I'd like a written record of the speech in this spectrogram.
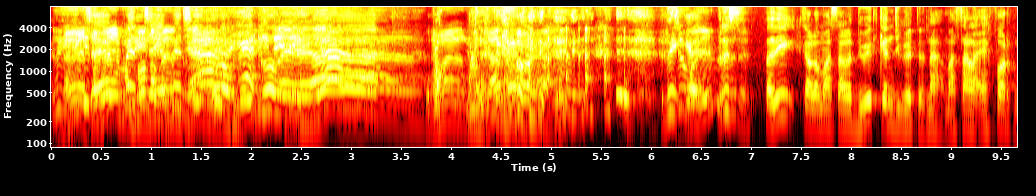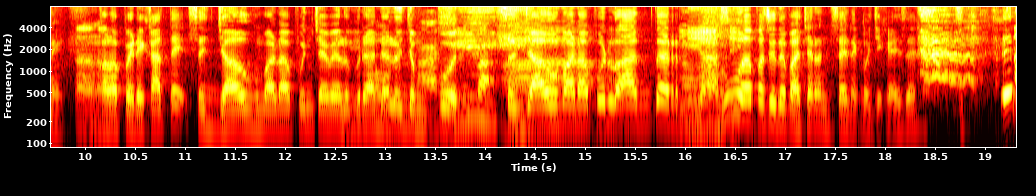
Lu Eh, gitu. sebenarnya emang main- sih, Ya, gua bego di- di- ya. emang Jadi kayak- terus tadi kalau masalah duit kan juga tuh. Nah, masalah effort nih. Kalau PDKT sejauh mana pun cewek lu berada lu jemput. Pak. Sejauh mana pun lu anter. Iya sih. Gua pas udah pacaran saya naik Gojek aja saya.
